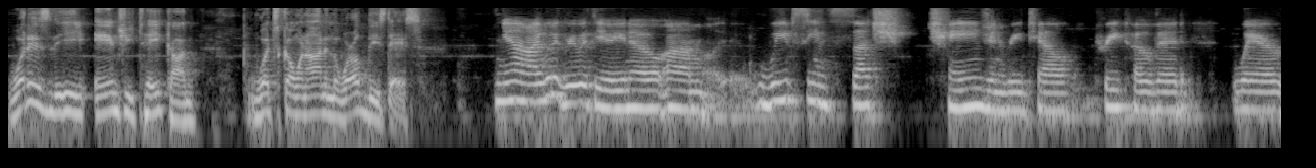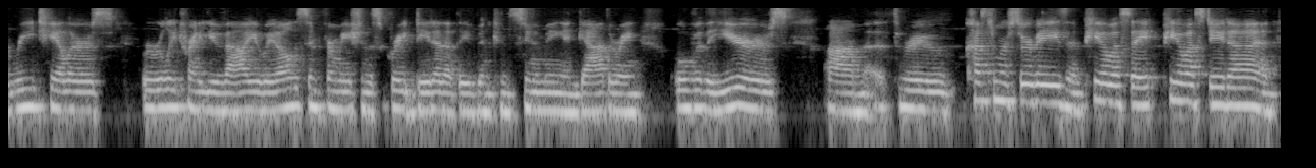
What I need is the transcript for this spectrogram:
what is the Angie take on what's going on in the world these days? Yeah, I would agree with you. You know, um, we've seen such change in retail pre-COVID, where retailers were really trying to evaluate all this information, this great data that they've been consuming and gathering over the years um, through customer surveys and POS, POS data and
